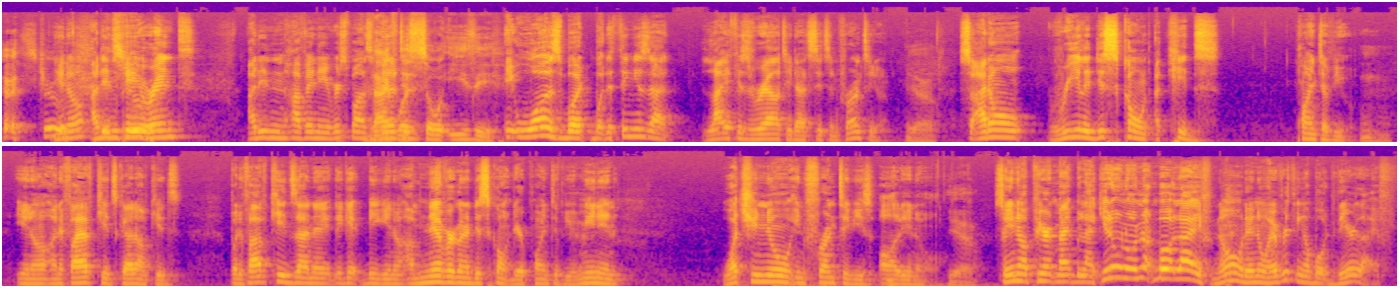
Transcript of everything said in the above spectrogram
it's true. You know, I didn't It's pay true. rent. I didn't have any Life responsibilities. was so easy. it was, but but the thing is that life is reality that sits in front of you. Yeah. So I don't really discount a kid's point of view. Mm-hmm. You know, and if I have kids, I don't have kids, but if I have kids and they, they get big, you know, I'm never gonna discount their point of view. Meaning, what you know in front of you is all you know. Yeah. So you know, a parent might be like, "You don't know nothing about life." No, they know everything about their life.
